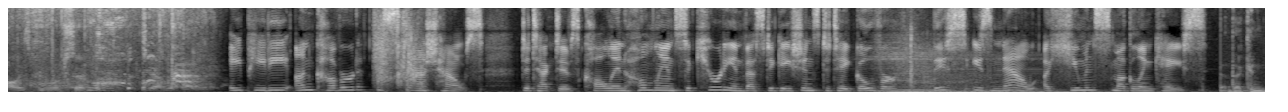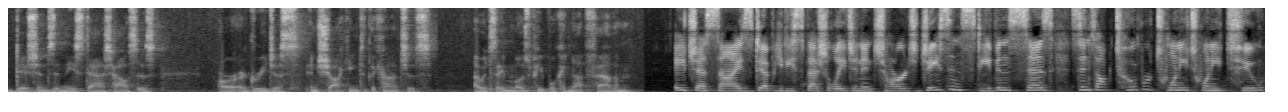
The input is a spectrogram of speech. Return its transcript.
All these people are sick. APD uncovered the stash house. Detectives call in Homeland Security investigations to take over. This is now a human smuggling case. The conditions in these stash houses are egregious and shocking to the conscience. I would say most people could not fathom HSI's Deputy Special Agent in Charge, Jason Stevens, says since October 2022,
